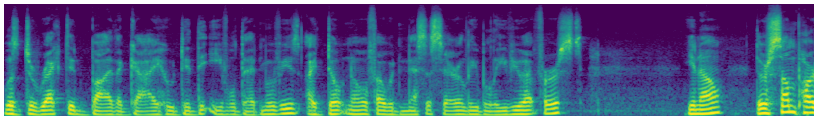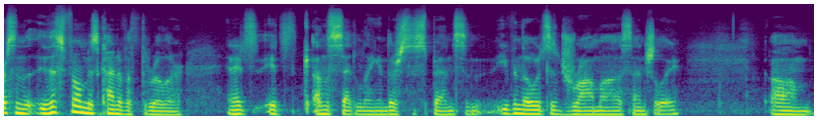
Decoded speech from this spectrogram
was directed by the guy who did the Evil Dead movies, I don't know if I would necessarily believe you at first. You know, there's some parts in the, this film is kind of a thriller, and it's it's unsettling and there's suspense, and even though it's a drama essentially, um,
